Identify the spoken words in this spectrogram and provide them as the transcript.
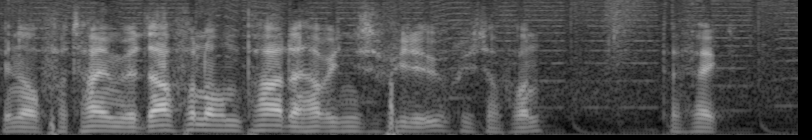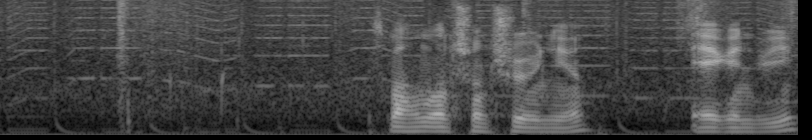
Genau, verteilen wir davon noch ein paar, da habe ich nicht so viele übrig davon. Perfekt. Das machen wir uns schon schön hier. Irgendwie.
